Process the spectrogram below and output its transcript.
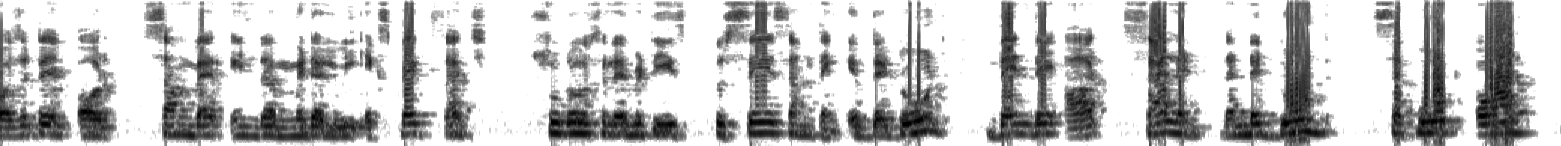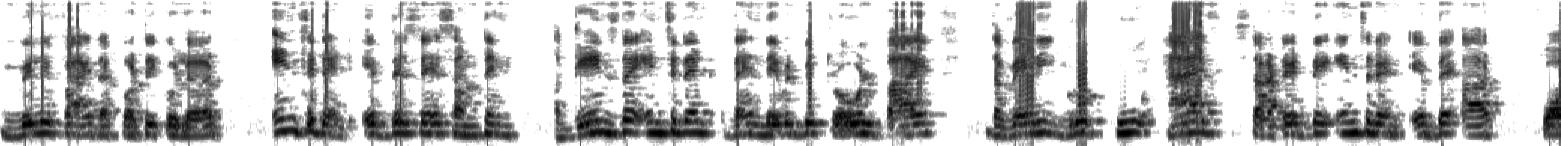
positive, or somewhere in the middle, we expect such pseudo celebrities to say something. If they don't, then they are silent, then they don't support or vilify the particular incident. If they say something against the incident, then they will be trolled by the very group who has started the incident. If they are for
